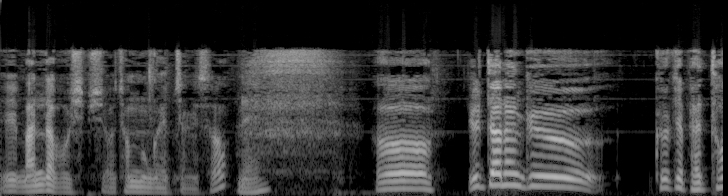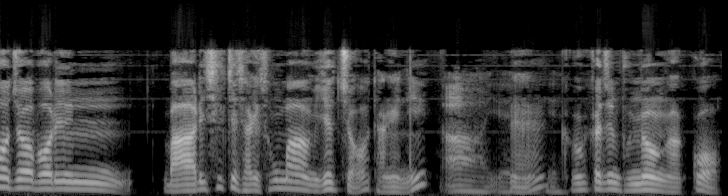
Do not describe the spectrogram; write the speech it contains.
이 만나보십시오. 전문가 입장에서. 네. 어, 일단은 그, 그렇게 뱉어져 버린 말이 실제 자기 속마음이겠죠. 당연히. 아, 예. 예, 예. 그것까지는 분명한 것 같고.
